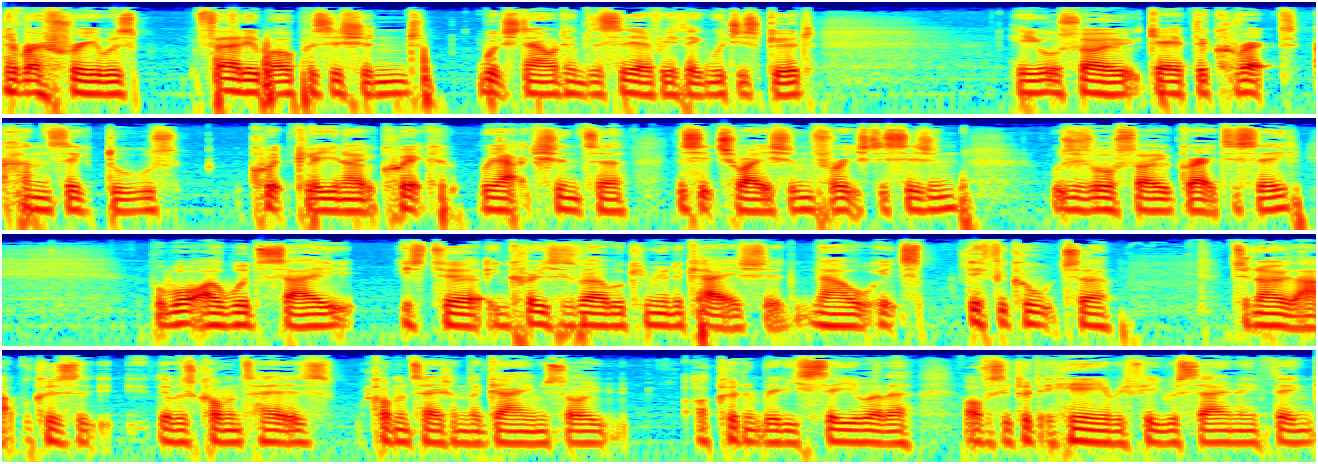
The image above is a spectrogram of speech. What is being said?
the referee was fairly well positioned, which allowed him to see everything, which is good. He also gave the correct hand signals quickly, you know, quick reaction to the situation for each decision, which is also great to see. But what I would say is to increase his verbal communication. Now, it's difficult to to know that because there was commentators commentating on the game, so I couldn't really see whether obviously couldn't hear if he was saying anything,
